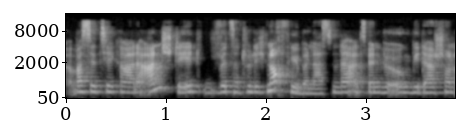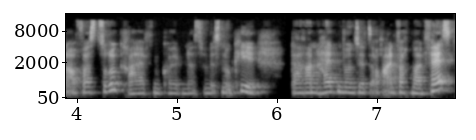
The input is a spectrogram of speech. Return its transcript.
was jetzt hier gerade ansteht, wird es natürlich noch viel belastender, als wenn wir irgendwie da schon auf was zurückgreifen könnten, dass wir wissen, okay, daran halten wir uns jetzt auch einfach mal fest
